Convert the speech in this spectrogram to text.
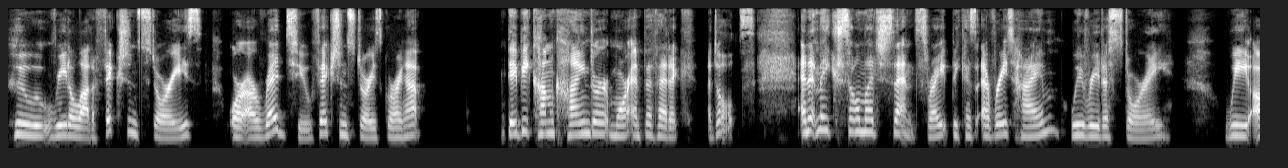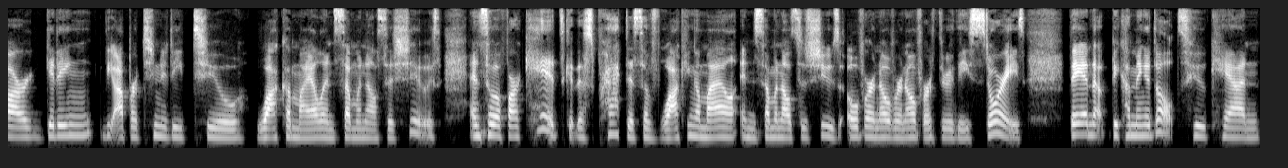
who read a lot of fiction stories or are read to fiction stories growing up they become kinder, more empathetic adults. And it makes so much sense, right? Because every time we read a story, we are getting the opportunity to walk a mile in someone else's shoes. And so, if our kids get this practice of walking a mile in someone else's shoes over and over and over through these stories, they end up becoming adults who can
